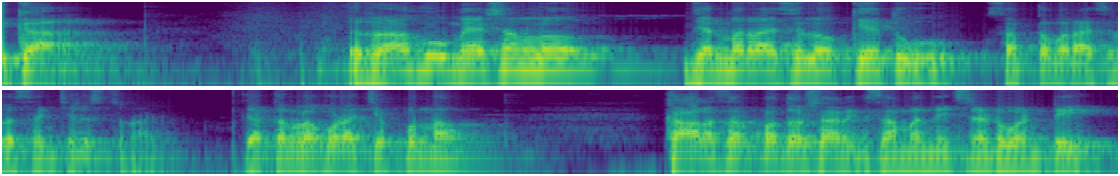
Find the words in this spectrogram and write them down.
ఇక రాహు మేషంలో జన్మరాశిలో కేతువు సప్తమ రాశిలో సంచరిస్తున్నాడు. గతంలో కూడా చెప్పున్నాం కాలసర్ప దోషానికి సంబంధించినటువంటి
